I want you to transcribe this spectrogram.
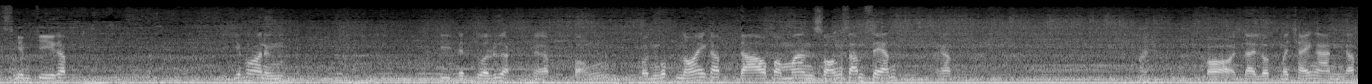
XMG ครับอีกยี่ห้อหนึ่งที่เป็นตัวเลือกนะครับ ของคนงบน้อยครับ ดาวประมาณ 2-3 แสนนะครับ ก็ได้รถมาใช้งานครับ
